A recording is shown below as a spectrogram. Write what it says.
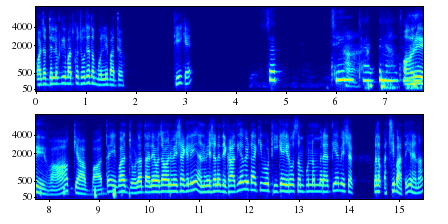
और जब दिल की बात कुछ होती है तब बोल नहीं पाते हो। ठीक है। सर हाँ। अरे वाह क्या बात है। एक बार जोरदार ताले बजाओ अन्वेषा के लिए। अन्वेषा ने दिखा दिया बेटा कि वो ठीक है हीरो संपूर्णम में रहती है बेशक। मतलब अच्छी बात है ये रहना।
